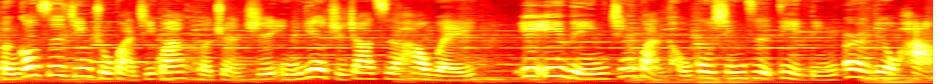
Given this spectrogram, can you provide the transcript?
本公司经主管机关核准之营业执照字号为一一零金管投顾新字第零二六号。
